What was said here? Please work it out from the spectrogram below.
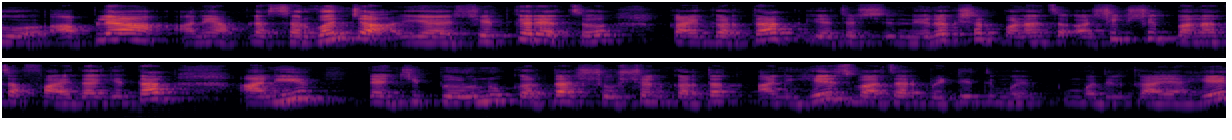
तो आपल्या आणि आपल्या सर्वांच्या या शेतकऱ्याचं काय करतात याच्या श- निरक्षरपणाचा अशिक्षितपणाचा फायदा घेतात आणि त्यांची पिळवणूक करतात शोषण करतात. आणि हेच बाजारपेठेत मधील काय आहे?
